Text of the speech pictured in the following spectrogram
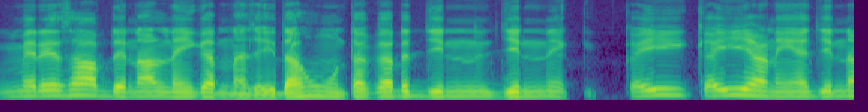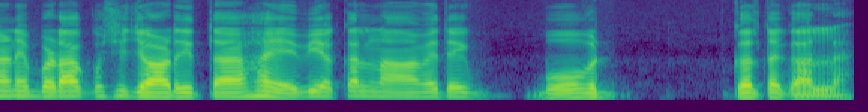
ਮੇਰੇ ਹਿਸਾਬ ਦੇ ਨਾਲ ਨਹੀਂ ਕਰਨਾ ਚਾਹੀਦਾ। ਹੁਣ ਤੱਕ ਜਿੰਨ, ਜਿੰਨੇ ਕਈ ਕਈ ਜਾਣੇ ਆ ਜਿਨ੍ਹਾਂ ਨੇ ਬੜਾ ਕੁਝ ਜਾੜ ਦਿੱਤਾ ਹੈ ਹਏ ਵੀ ਅਕਲ ਨਾ ਆਵੇ ਤੇ ਬਹੁਤ ਗਲਤ ਗੱਲ ਹੈ।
